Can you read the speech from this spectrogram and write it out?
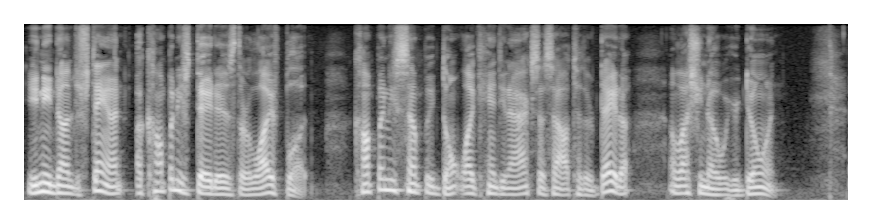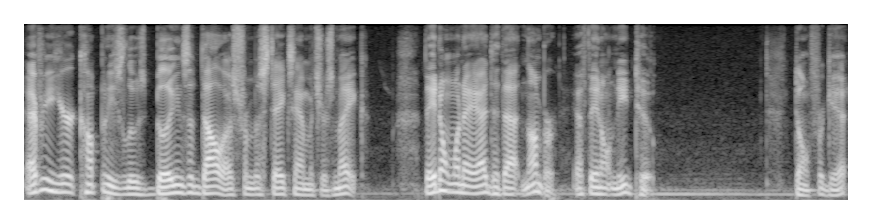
You need to understand, a company's data is their lifeblood. Companies simply don't like handing access out to their data unless you know what you're doing. Every year, companies lose billions of dollars from mistakes amateurs make. They don't want to add to that number if they don't need to. Don't forget,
